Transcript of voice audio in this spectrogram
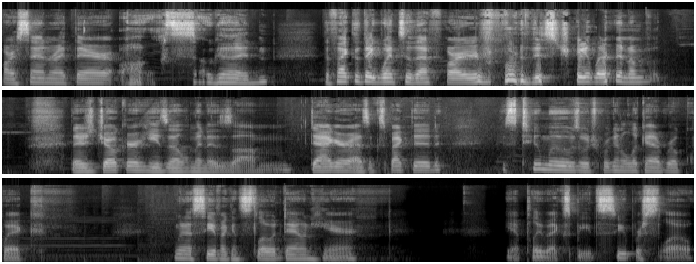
Arsene right there. Oh, so good. The fact that they went to that far for this trailer, and I'm there's Joker. His element is um, Dagger, as expected. His two moves, which we're going to look at real quick. I'm going to see if I can slow it down here. Yeah, playback speed, super slow.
